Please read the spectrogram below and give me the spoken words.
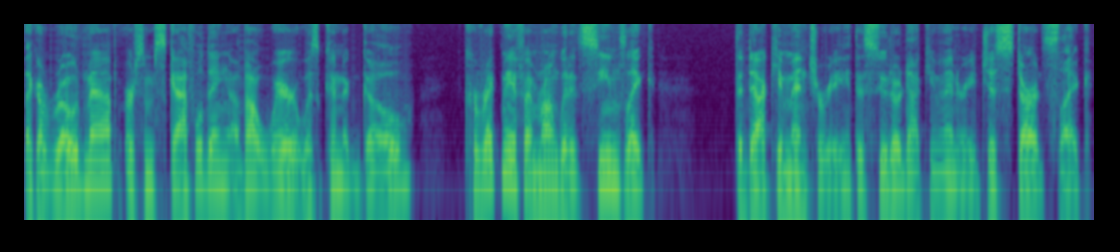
like a roadmap or some scaffolding about where it was going to go. Correct me if I'm wrong, but it seems like the documentary, the pseudo documentary, just starts like,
